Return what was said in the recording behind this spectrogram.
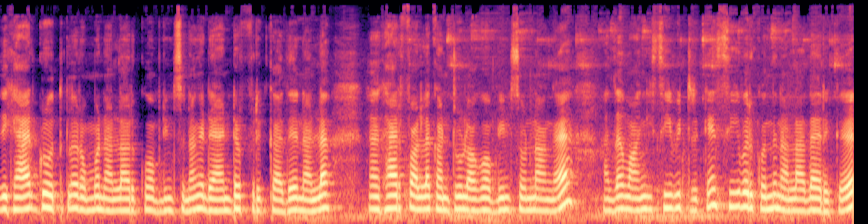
இது ஹேர் க்ரோத்துக்குலாம் ரொம்ப நல்லாயிருக்கும் அப்படின்னு சொன்னாங்க. டேண்ட்ரஃப் இருக்காது. நல்லா ஹேர் ஃபால்லாம் கண்ட்ரோல் ஆகும் அப்படின்னு சொன்னாங்க. அதான் வாங்கி சீவிட்டுருக்கேன் சீவருக்கு வந்து நல்லா தான் இருக்குது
